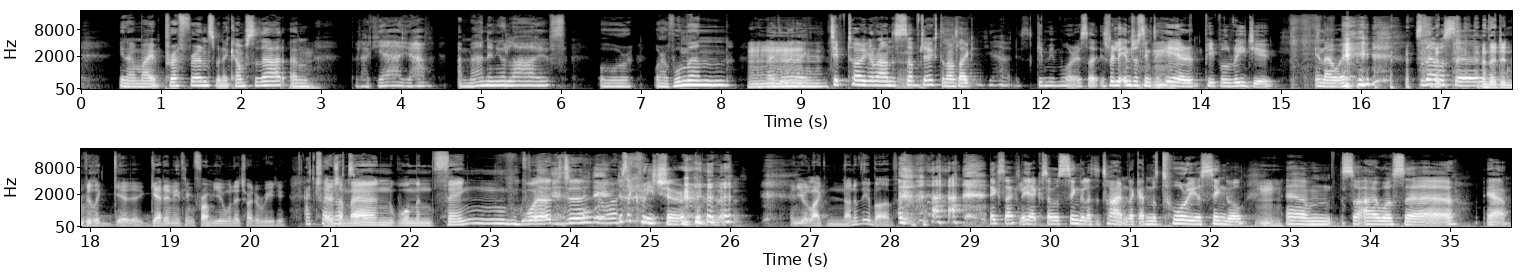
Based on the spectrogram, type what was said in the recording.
you know my preference when it comes to that and they're like yeah you have a man in your life or or a woman like they were like tiptoeing around the subject and i was like yeah just give me more. It's, like, it's really interesting to hear people read you in that way. So that was uh, And they didn't really get, get anything from you when they tried to read you. i tried There's a not to- man, woman, thing. What? just a creature. And you're like none of the above. exactly yeah because i was single at the time like a notorious single. Um so i was uh yeah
